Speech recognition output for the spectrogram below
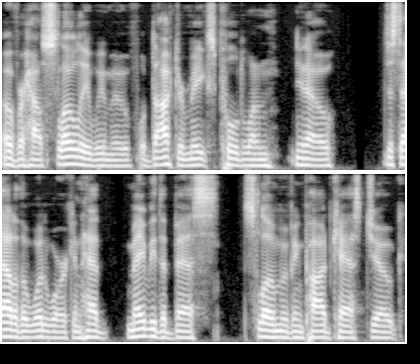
over how slowly we move. Well, Dr. Meeks pulled one, you know, just out of the woodwork and had maybe the best slow moving podcast joke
